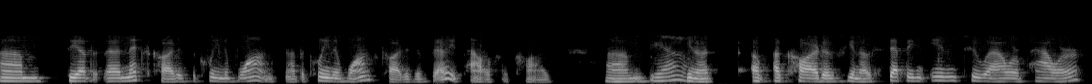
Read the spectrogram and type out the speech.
Um, the other uh, next card is the Queen of Wands. Now, the Queen of Wands card is a very powerful card. Um, yeah. You know, a, a, card of you know stepping into our power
